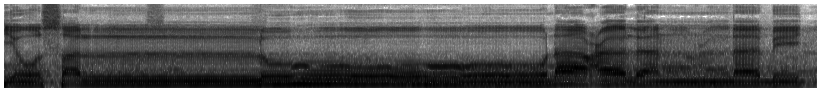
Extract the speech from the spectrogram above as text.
يصلون على النبي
